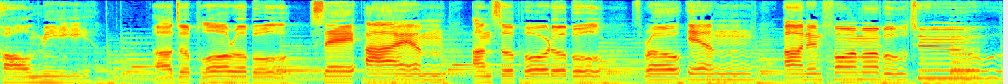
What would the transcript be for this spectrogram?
Call me a deplorable, say I'm unsupportable, throw in uninformable too.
